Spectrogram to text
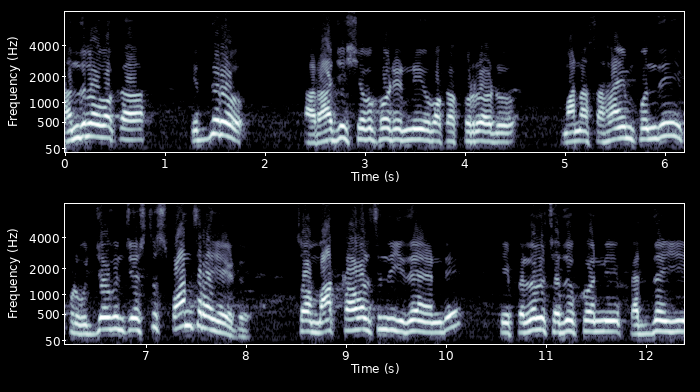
అందులో ఒక ఇద్దరు ఆ రాజేష్ శివకోడిని ఒక కుర్రోడు మన సహాయం పొంది ఇప్పుడు ఉద్యోగం చేస్తూ స్పాన్సర్ అయ్యాడు. సో మాకు కావాల్సింది ఇదే అండి. ఈ పిల్లలు చదువుకొని పెద్ద అయ్యి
